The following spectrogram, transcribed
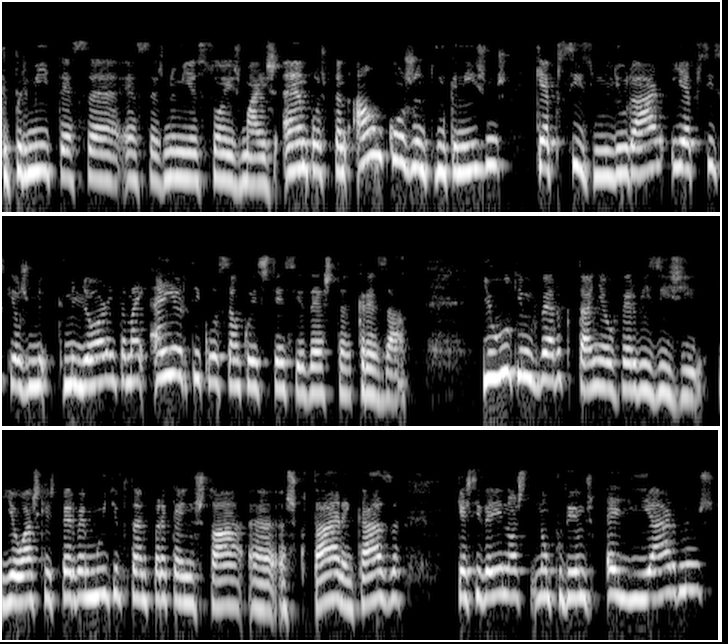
que permite essa, essas nomeações mais amplas, portanto há um conjunto de mecanismos que é preciso melhorar e é preciso que eles que melhorem também em articulação com a existência desta CRESAP. E o último verbo que tenho é o verbo exigir. E eu acho que este verbo é muito importante para quem nos está a, a escutar em casa, que esta ideia nós não podemos aliar-nos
